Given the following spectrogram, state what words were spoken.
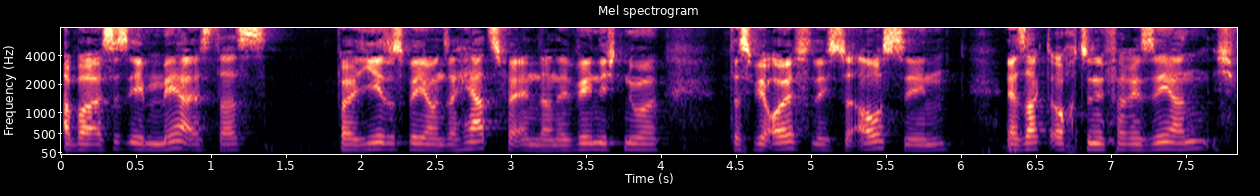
aber es ist eben mehr als das, weil Jesus will ja unser Herz verändern. Er will nicht nur, dass wir äußerlich so aussehen. Er sagt auch zu den Pharisäern, ich,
